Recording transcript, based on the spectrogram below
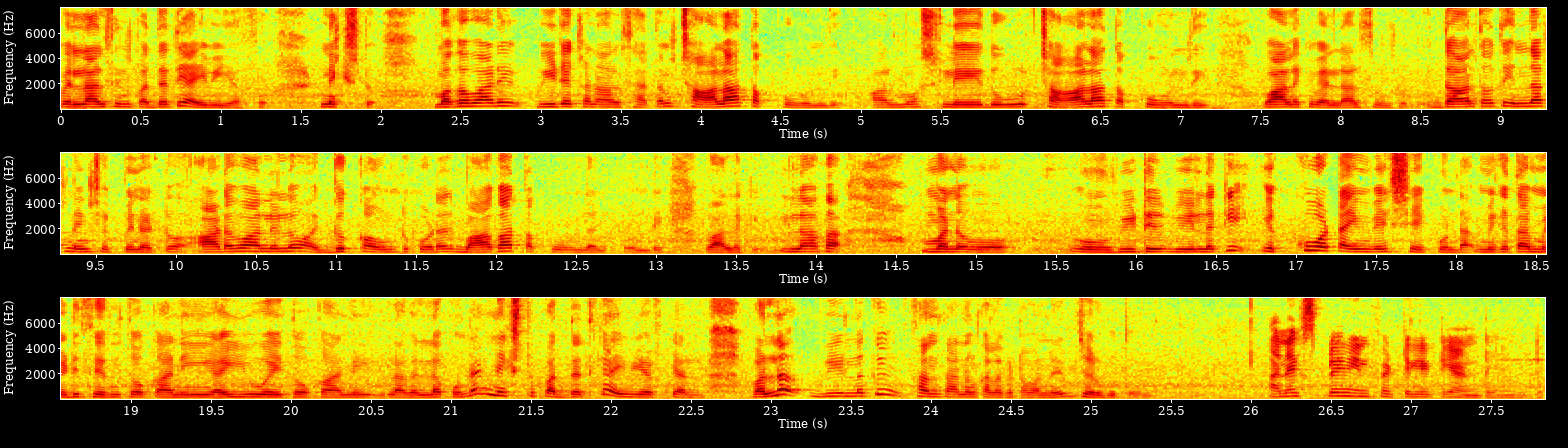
వెళ్ళాల్సిన పద్ధతి ఐవీఎఫ్. నెక్స్ట్ మగవాడి వీడియో కణాల శాతం చాలా తక్కువ ఉంది. ఆల్మోస్ట్ లేదు చాలా తక్కువ ఉంది. వాళ్ళకి వెళ్ళాల్సి ఉంటుంది. దాని తర్వాత ఇందాక నేను చెప్పినట్టు ఆడవాళ్ళలో ఎగ్ కౌంట్ కూడా బాగా తక్కువ ఉందనుకోండి. వాళ్ళకి ఇలాగా మనం వీటి వీళ్ళకి ఎక్కువ టైం వేస్ట్ చేయకుండా మిగతా మెడిసిన్తో కానీ ఐయుఐతో కానీ ఇలా వెళ్ళకుండా నెక్స్ట్ పద్ధతికి ఐవీఎఫ్కి వల్ల వీళ్ళకి సంతానం కలగటం అనేది జరుగుతుంది. అన్ఎక్స్ప్లెయిన్ ఇన్ఫెర్టిలిటీ అంటే ఏంటి?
